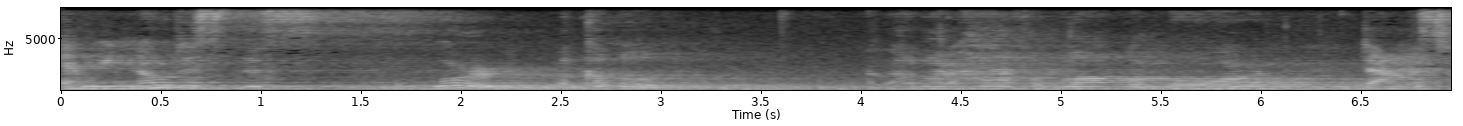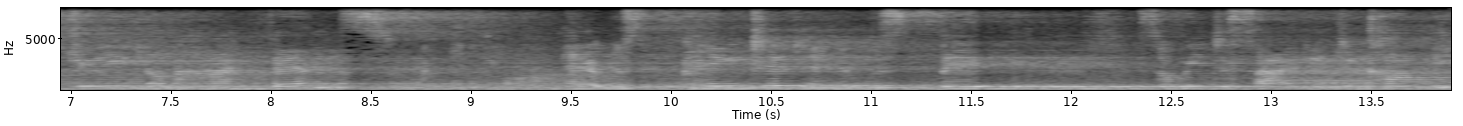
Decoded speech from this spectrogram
And we noticed this word a couple of, about a half a block or more down the street on a high fence. And it was painted and it was big, so we decided to copy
